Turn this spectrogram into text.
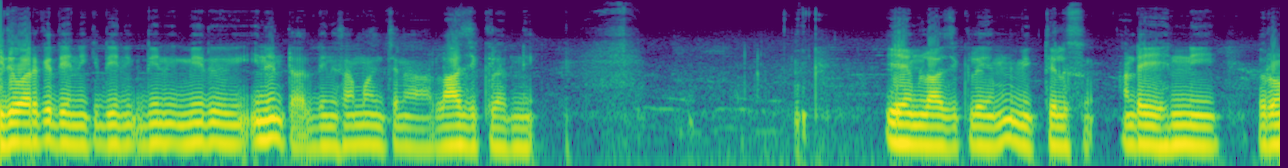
ఇదివరకు దీనికి దీనికి దీనికి మీరు వినింటారు. దీనికి సంబంధించిన లాజిక్లన్నీ. ఏం లాజిక్లు ఏమని మీకు తెలుసు. అంటే ఎన్ని రో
